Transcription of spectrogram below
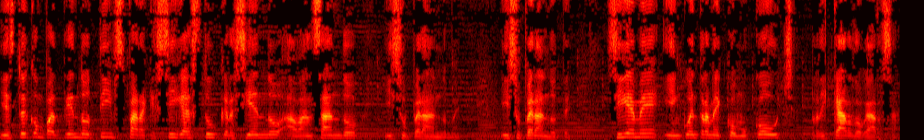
y estoy compartiendo tips para que sigas tú creciendo, avanzando y superándome y superándote. Sígueme y encuéntrame como coach Ricardo Garza.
